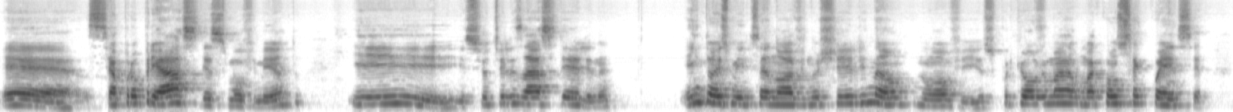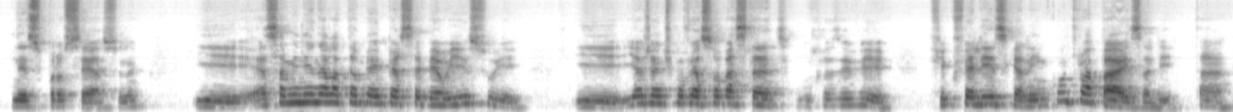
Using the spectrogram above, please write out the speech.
é, se apropriasse desse movimento e, e se utilizasse dele, né? Em 2019, no Chile, não, não houve isso, porque houve uma, uma consequência nesse processo, né? E essa menina, ela também percebeu isso e, e, e a gente conversou bastante. Inclusive, fico feliz que ela encontrou a paz ali. Tá,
